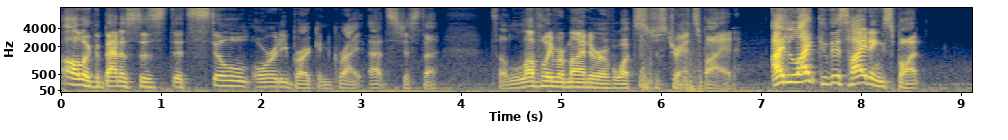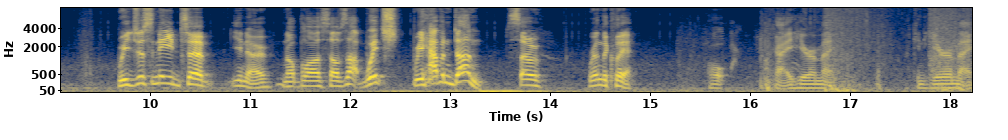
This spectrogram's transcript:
Oh look, the banister's it's still already broken. Great. That's just a it's a lovely reminder of what's just transpired. I like this hiding spot. We just need to, you know, not blow ourselves up, which we haven't done. So we're in the clear. Oh, okay, I hear a May. I can hear a May.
